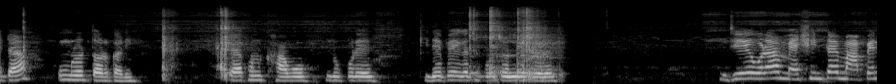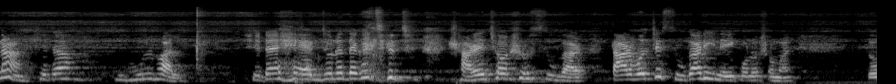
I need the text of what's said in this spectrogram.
এটা কুমড়োর তরকারি। তো এখন খাব, দুপুরে খিদে পেয়ে গেছে প্রচণ্ড করে যে ওরা মেশিনটায় মাপে না, সেটা ভুলভাল। সেটা একজনের দেখাচ্ছে সাড়ে ছশো সুগার। তার বলছে সুগারই নেই কোনো সময়। তো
